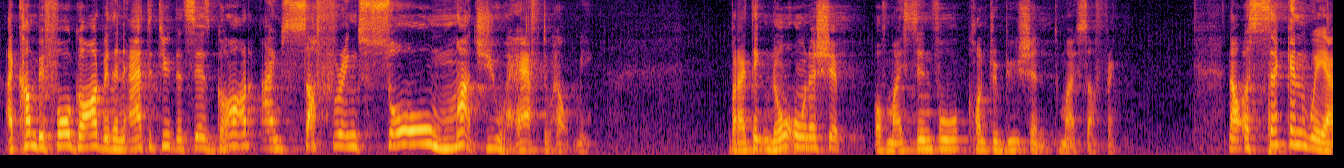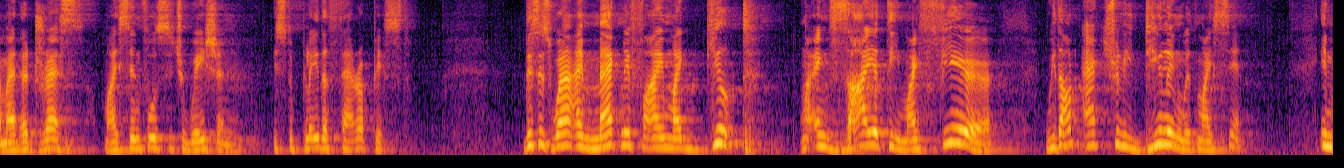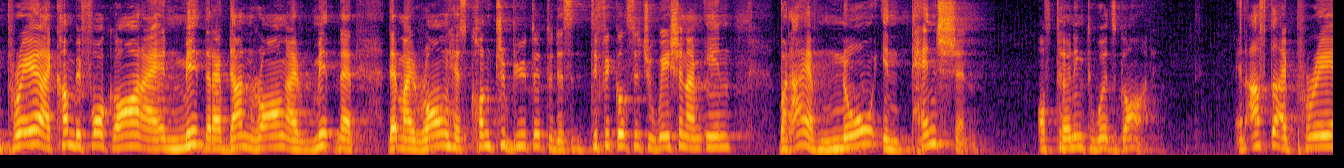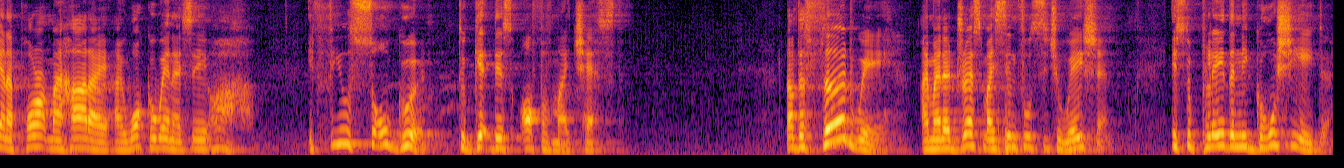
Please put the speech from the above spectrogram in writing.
I come before God with an attitude that says, God, I'm suffering so much, you have to help me. But I take no ownership of my sinful contribution to my suffering. Now, a second way I might address my sinful situation is to play the therapist. This is where I magnify my guilt, my anxiety, my fear, without actually dealing with my sin. In prayer, I come before God. I admit that I've done wrong. I admit that, that my wrong has contributed to this difficult situation I'm in. But I have no intention of turning towards God. And after I pray and I pour out my heart, I, I walk away and I say, Oh, it feels so good to get this off of my chest. Now, the third way I might address my sinful situation is to play the negotiator.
